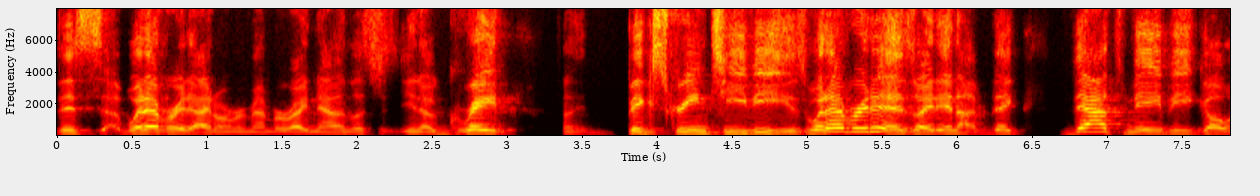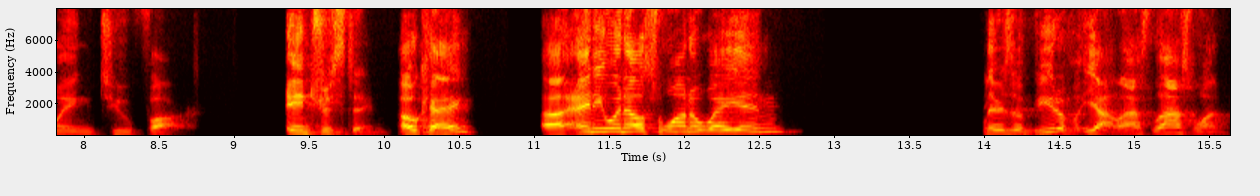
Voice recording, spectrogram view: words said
this whatever it i don't remember right now let's just you know great big screen tvs whatever it is right and I'm like that's maybe going too far interesting okay uh, anyone else want to weigh in there's a beautiful yeah last last one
